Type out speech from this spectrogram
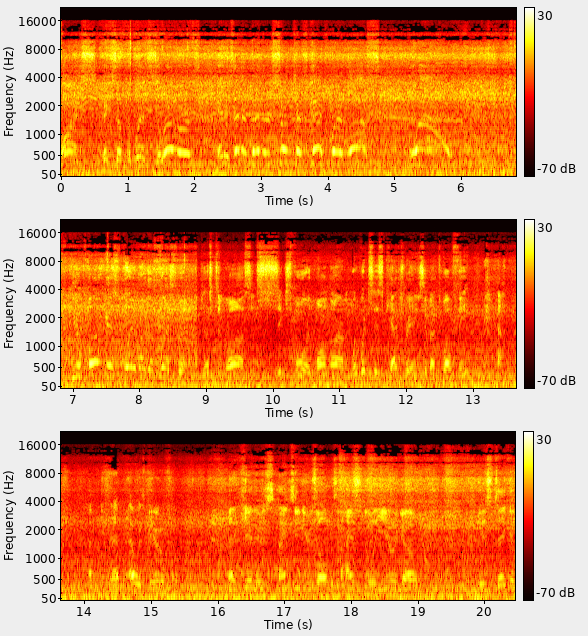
Lawrence picks up the blitz, delivers, and is then another circus catch by Ross. Wow! Humongous play by the freshman. Justyn Ross at 6'4", long arm. What, what's his catch rate? He's about 12 feet? I mean, that, that was beautiful. That kid who's 19 years old, was in high school a year ago, is taking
